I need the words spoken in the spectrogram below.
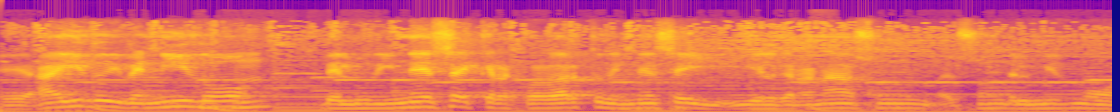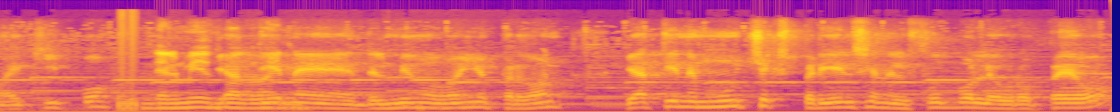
Eh, ha ido y venido del Udinese, hay que recordar que Udinese y, el Granada son, son, del mismo equipo. Del mismo ya Tiene, del mismo dueño, perdón. Ya tiene mucha experiencia en el fútbol europeo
